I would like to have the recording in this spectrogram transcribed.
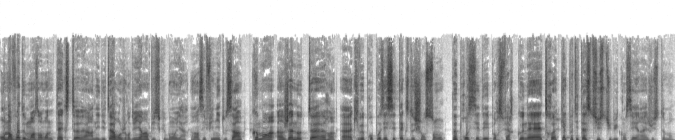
on envoie de moins en moins de textes à un éditeur aujourd'hui, hein, puisque bon, il y a, hein, c'est fini tout ça. Comment un, jeune auteur euh, qui veut proposer ses textes de chansons peut procéder pour se faire connaître? Quelle petite astuce tu lui conseillerais justement?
